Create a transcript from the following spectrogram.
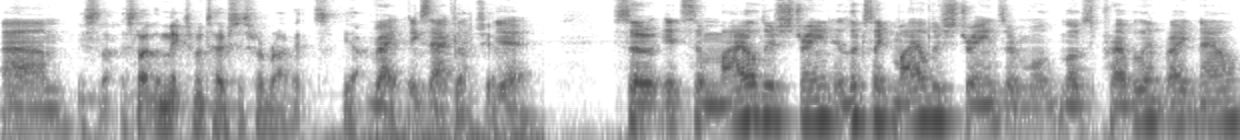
right. um, It's like it's like the myxomatosis for rabbits. Yeah. Right, exactly. Gotcha. Yeah. So it's a milder strain. It looks like milder strains are mo- most prevalent right now,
